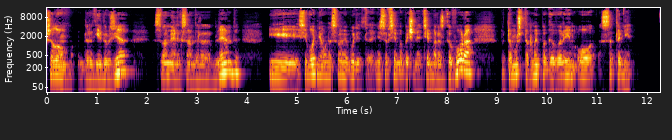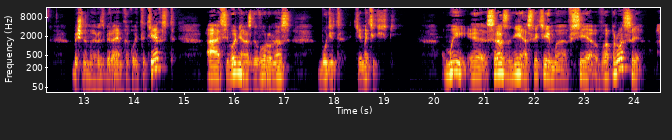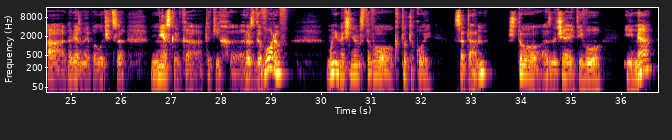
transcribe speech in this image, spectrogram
Шалом, дорогие друзья, с вами Александр Бленд, и сегодня у нас с вами будет не совсем обычная тема разговора, потому что мы поговорим о сатане. Обычно мы разбираем какой-то текст, а сегодня разговор у нас будет тематический. Мы э, сразу не осветим все вопросы, а, наверное, получится несколько таких разговоров – мы начнем с того, кто такой Сатан, что означает его имя,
